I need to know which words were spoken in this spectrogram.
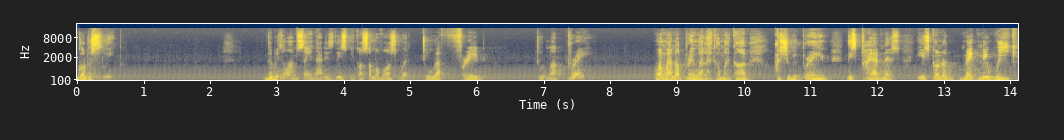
Go to sleep. The reason why I'm saying that is this because some of us were too afraid to not pray. When we're not praying, we're like, oh my God, I should be praying. This tiredness is going to make me weak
